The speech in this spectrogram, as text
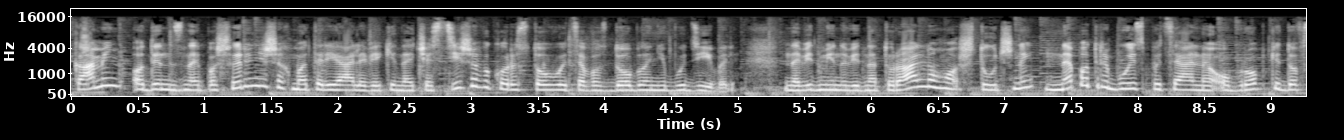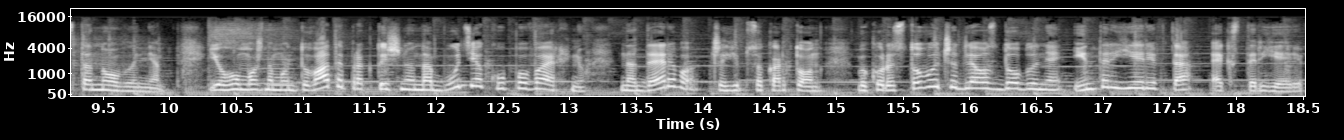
Камінь один з найпоширеніших матеріалів, які найчастіше використовуються в оздобленні будівель. На відміну від натурального, штучний не потребує спеціальної обробки до встановлення. Його можна монтувати практично на будь-яку поверхню на дерево чи гіпсокартон, використовуючи для оздоблення інтер'єрів та екстер'єрів.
